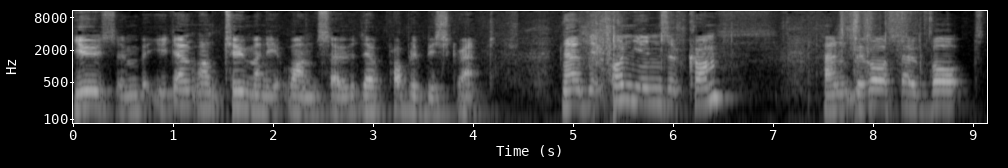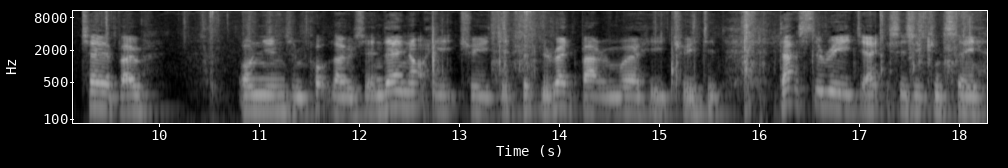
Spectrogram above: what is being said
use them, but you don't want too many at once, so they'll probably be scrapped. Now the onions have come, and we've also bought turbo onions and put those in. They're not heat treated, but the Red Baron were heat treated. That's the rejects, as you can see.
